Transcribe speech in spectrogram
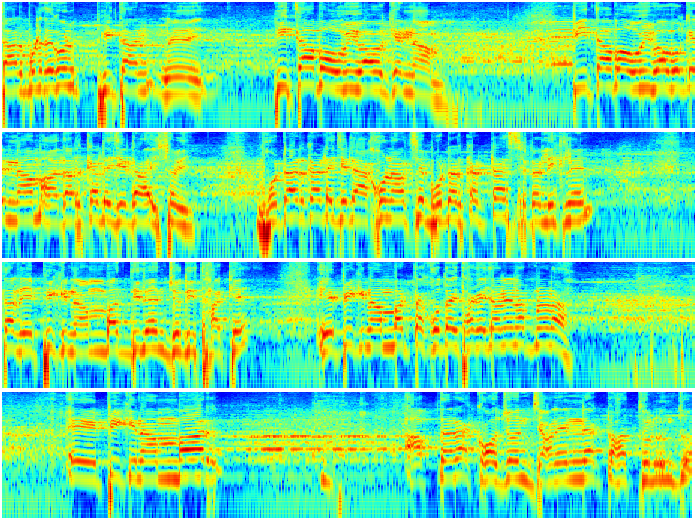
তারপরে দেখুন পিতা পিতা বা অভিভাবকের নাম। পিতা বা অভিভাবকের নাম, আধার কার্ডে যেটা সরি ভোটার কার্ডে যেটা এখন আছে ভোটার কার্ডটা, সেটা লিখলেন। তার এপিক নাম্বার দিলেন যদি থাকে। এপিক নাম্বারটা কোথায় থাকে জানেন আপনারা? এই এপিক নাম্বার, আপনারা কজন জানেন না? একটু হাত তুলুন তো।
